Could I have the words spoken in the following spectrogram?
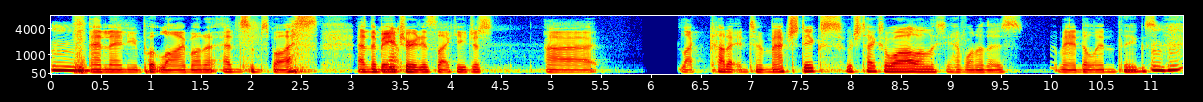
Mm. and then you put lime on it and some spice, and the beetroot is like you just uh like cut it into matchsticks, which takes a while unless you have one of those mandolin things, Mhm.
